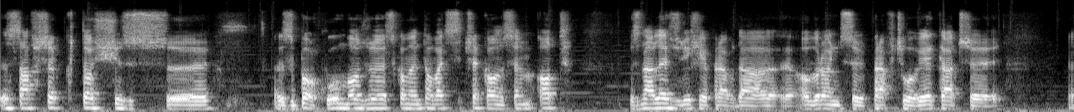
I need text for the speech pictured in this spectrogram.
zawsze ktoś z, e, z boku może skomentować z przekąsem od znaleźli się, prawda, obrońcy praw człowieka czy, e,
